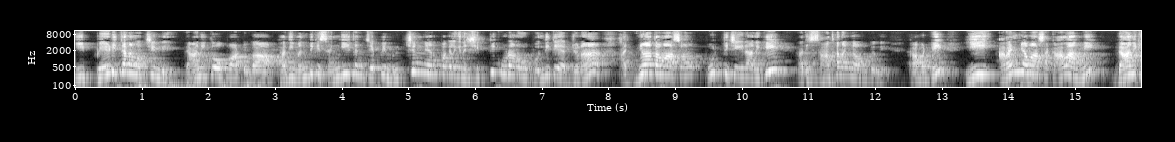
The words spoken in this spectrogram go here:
ఈ పేడితనం వచ్చింది. దానితో పాటుగా పది మందికి సంగీతం చెప్పి నృత్యం నేర్పగలిగిన శక్తి కూడా నువ్వు పొందితే అర్జున అజ్ఞాతవాసం పూర్తి చేయడానికి అది సాధనంగా ఉంటుంది. కాబట్టి ఈ అరణ్యవాస కాలాన్ని దానికి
